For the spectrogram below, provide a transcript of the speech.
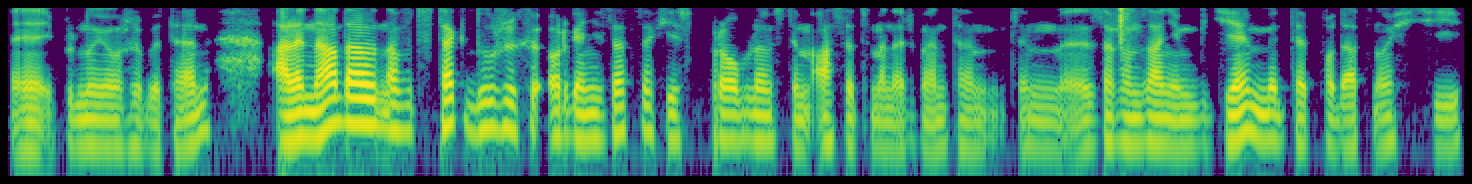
e, i pilnują, żeby ten, ale nadal nawet w tak dużych organizacjach jest problem z tym asset managementem, tym zarządzaniem, gdzie my te podatności,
